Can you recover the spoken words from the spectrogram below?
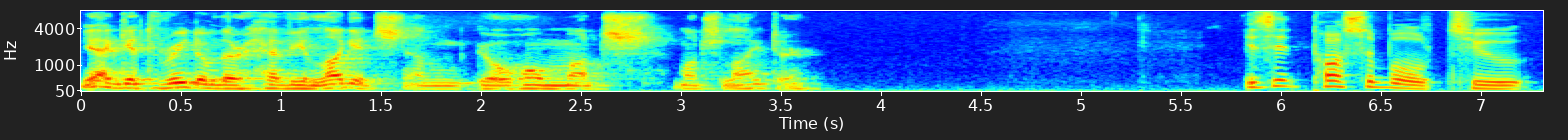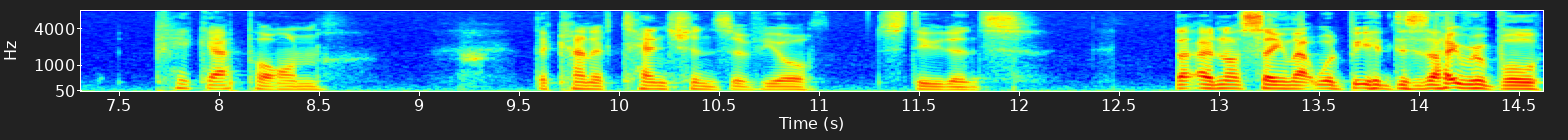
yeah, get rid of their heavy luggage and go home much much lighter. Is it possible to pick up on the kind of tensions of your students. I'm not saying that would be a desirable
